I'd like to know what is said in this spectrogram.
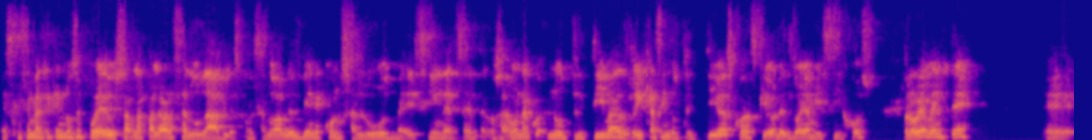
es que se me hace que no se puede usar la palabra saludables, porque saludables viene con salud, medicina, etc. O sea, una, nutritivas, ricas y nutritivas, cosas que yo les doy a mis hijos. Pero obviamente eh,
